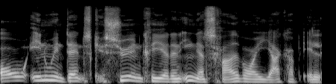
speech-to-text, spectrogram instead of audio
Og endnu en dansk syrienkriger, den 31-årige Jakob El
